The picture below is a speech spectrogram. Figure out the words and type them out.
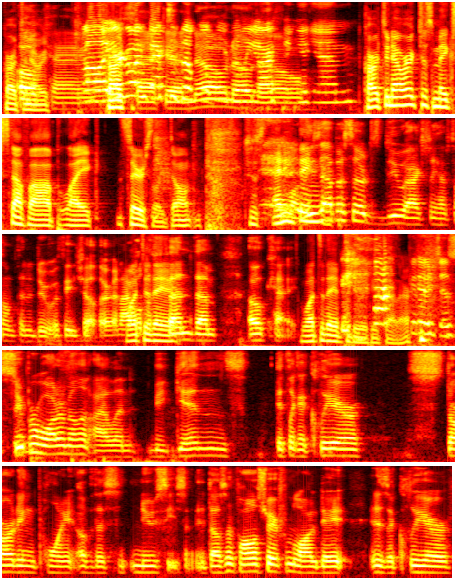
Cartoon Network Oh, Start you're going back to the no, what no, really no. are thing again. Cartoon Network just makes stuff up. Like seriously, don't just Well, anything. these episodes do actually have something to do with each other, and I What will do they- defend them. Okay. what do they have to do with each other? Just Super Watermelon Island begins. It's like a clear starting point of this new season. It doesn't follow straight from log date. It is a clear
